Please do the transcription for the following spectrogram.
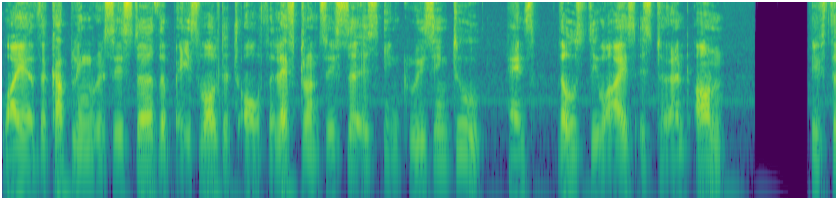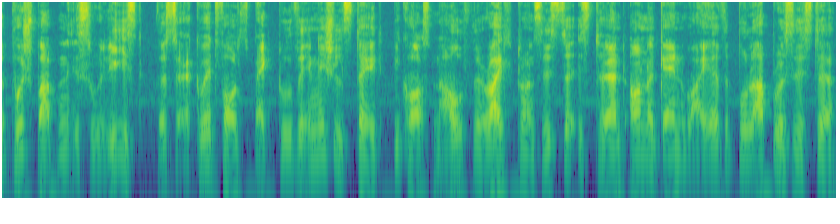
Via the coupling resistor the base voltage of the left transistor is increasing too, hence those device is turned on. If the push button is released, the circuit falls back to the initial state, because now the right transistor is turned on again via the pull-up resistor.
